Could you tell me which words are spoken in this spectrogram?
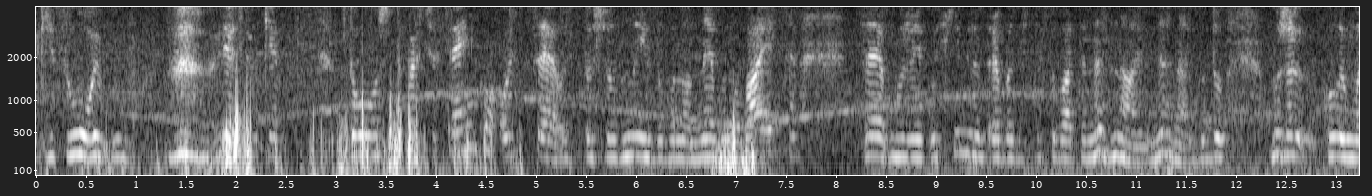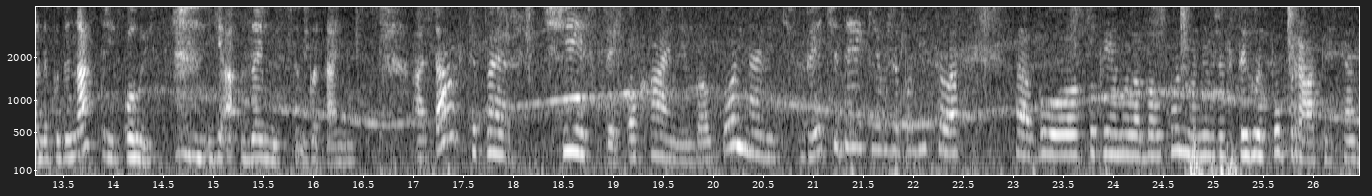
Такий слой був грязюки. Тож тепер чистенько, ось це, ось то, що знизу воно не вимивається. Це може якусь хімію треба застосувати. Не знаю, не знаю. Буду, може, коли в мене буде настрій, колись я займусь цим питанням. А так тепер чистий, охайний балкон, навіть речі деякі я вже повісила, бо поки я мила балкон, вони вже встигли попратися.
